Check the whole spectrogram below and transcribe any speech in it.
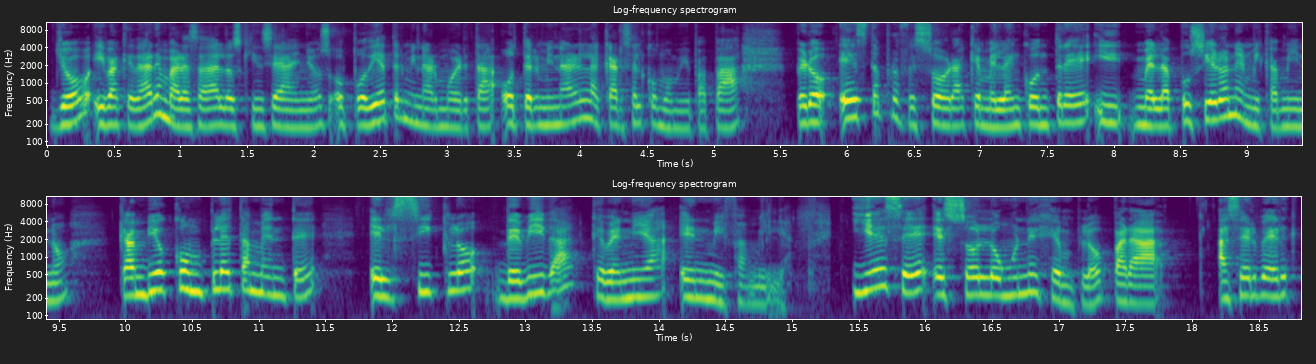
yo iba a quedar embarazada a los 15 años o podía terminar muerta o terminar en la cárcel como mi papá, pero esta profesora que me la encontré y me la pusieron en mi camino, cambió completamente el ciclo de vida que venía en mi familia. Y ese es solo un ejemplo para hacer ver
